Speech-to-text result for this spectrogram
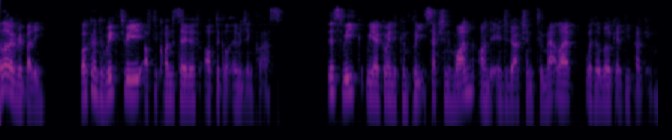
Hello everybody. Welcome to week 3 of the quantitative optical imaging class. This week we are going to complete section 1 on the introduction to MATLAB with a look at debugging.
